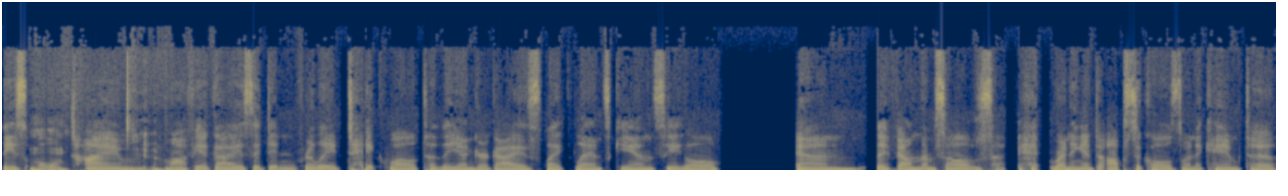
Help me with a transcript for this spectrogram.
These mm-hmm. old time yeah. mafia guys, it didn't really take well to the younger guys like Lansky and Siegel. And they found themselves hit, running into obstacles when it came to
